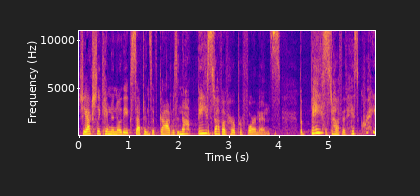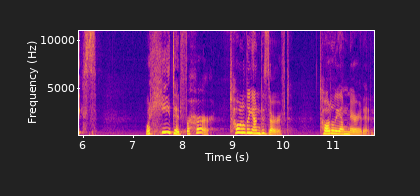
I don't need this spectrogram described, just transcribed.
she actually came to know the acceptance of God was not based off of her performance, but based off of His grace. What He did for her, totally undeserved totally unmerited.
